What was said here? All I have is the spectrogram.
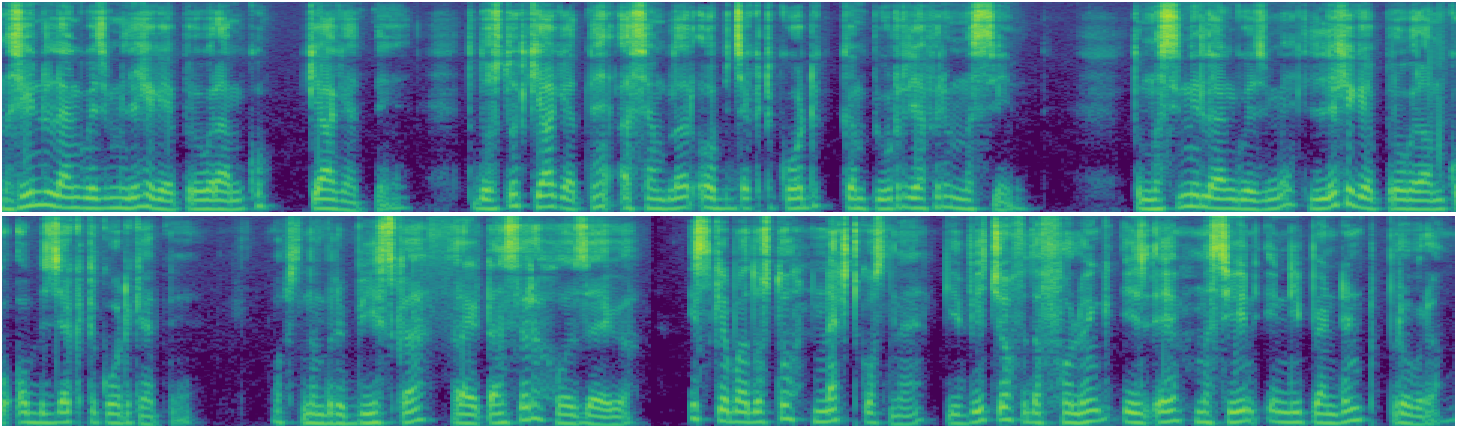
machine language में लिखे गए प्रोग्राम को क्या कहते हैं? तो दोस्तों, क्या कहते हैं? असेंबलर ऑब्जेक्ट कोड कंप्यूटर या फिर मशीन तो मशीनी लैंग्वेज में लिखे गए प्रोग्राम को ऑब्जेक्ट कोड कहते हैं। ऑप्शन नंबर बीस का राइट आंसर हो जाएगा इसके बाद दोस्तों नेक्स्ट क्वेश्चन है कि which of the following is a machine independent program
